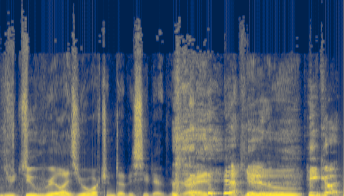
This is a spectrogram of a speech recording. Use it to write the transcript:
You do realize you were watching WCW, right? you he got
